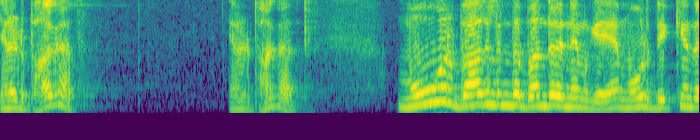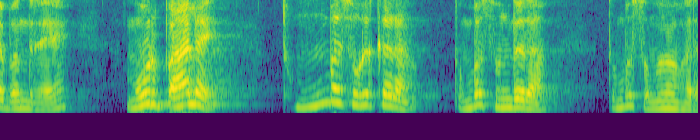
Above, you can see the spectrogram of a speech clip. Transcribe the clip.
ಎರಡು ಭಾಗ ಅದು. ಎರಡು ಭಾಗ ಅದು. ಮೂರು ಬಾಗಿಲಿಂದ ಬಂದರೆ ನಿಮಗೆ, ಮೂರು ದಿಕ್ಕಿಂದ ಬಂದರೆ ಮೂರು ಪಾಲೆ. ತುಂಬ ಸುಖಕರ ತುಂಬ ಸುಂದರ, ತುಂಬ ಸುಮನೋಹರ.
